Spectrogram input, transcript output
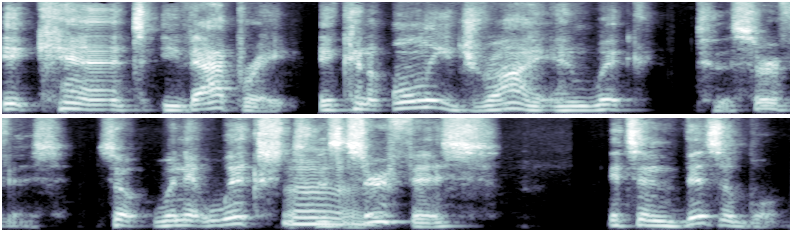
it can't evaporate, it can only dry and wick to the surface. So when it wicks to the Mm. surface, it's invisible.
